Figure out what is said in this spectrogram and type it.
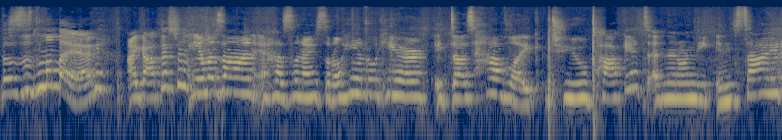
This is my bag. I got this from Amazon. It has the nice little handle here. It does have like two pockets and then on the inside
